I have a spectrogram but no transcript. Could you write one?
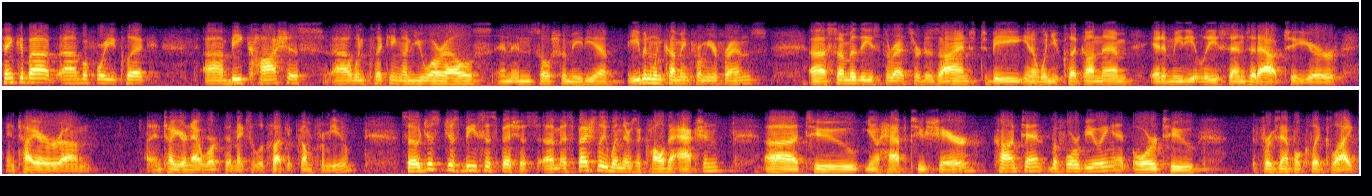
think about uh, before you click. Uh, be cautious when clicking on URLs and in social media, even when coming from your friends. Some of these threats are designed to be, you know, when you click on them, it immediately sends it out to your entire um, entire network that makes it look like it come from you. So just just be suspicious, um, especially when there's a call to action uh, to you know have to share content before viewing it, or to, for example, click like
